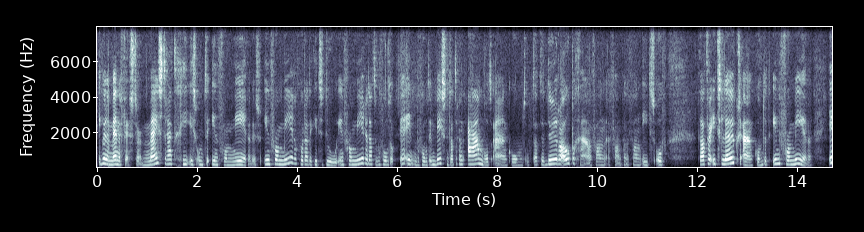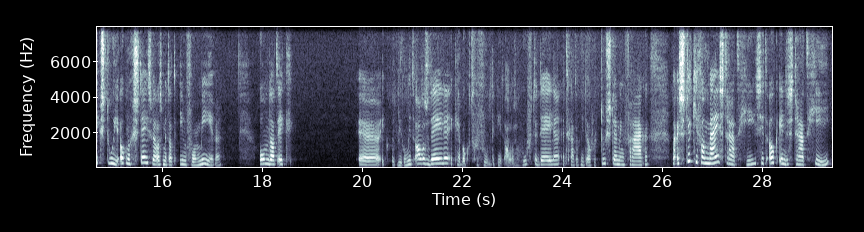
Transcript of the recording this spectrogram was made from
ik ben een manifester. Mijn strategie is om te informeren. Dus informeren voordat ik iets doe. Informeren dat er bijvoorbeeld in, bijvoorbeeld in business dat er een aanbod aankomt. Of dat de deuren open gaan van, van, van, van iets. Of dat er iets leuks aankomt. Het informeren. Ik stoei ook nog steeds wel eens met dat informeren. Omdat ik uh, ik wil niet alles delen. Ik heb ook het gevoel dat ik niet alles hoef te delen. Het gaat ook niet over toestemming vragen. Maar een stukje van mijn strategie zit ook in de strategie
